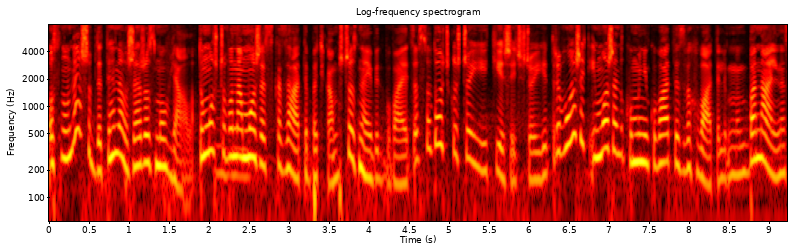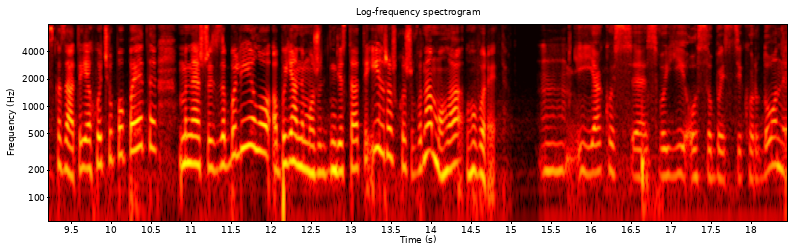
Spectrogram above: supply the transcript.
Основне, щоб дитина вже розмовляла, тому що вона може сказати батькам, що з нею відбувається в садочку, що її тішить, що її тривожить, і може комунікувати з вихователями. Банально сказати: Я хочу попити, мене щось заболіло, або я не можу дістати іграшку, щоб вона могла говорити. І якось е, свої особисті кордони,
